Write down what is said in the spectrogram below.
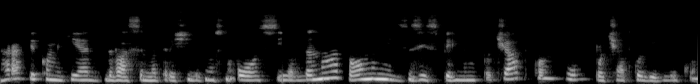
Графіком є два симетричні відносно осі ординат, промені зі спільним початком у початку відліку.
